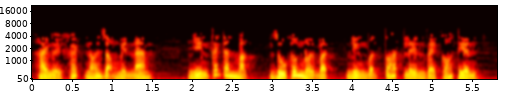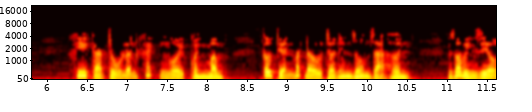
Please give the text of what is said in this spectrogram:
Hai người khách nói giọng miền Nam, nhìn cách ăn mặc dù không nổi bật nhưng vẫn toát lên vẻ có tiền. Khi cả chủ lẫn khách ngồi quanh mâm, câu chuyện bắt đầu trở nên rôm rả hơn, do bình rượu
